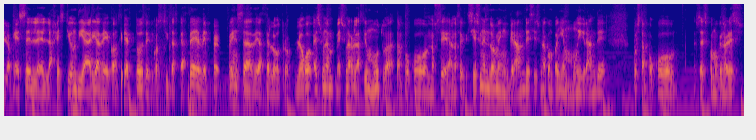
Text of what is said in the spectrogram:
lo que es la gestión diaria de conciertos, de cositas que hacer, de prensa, de hacer lo otro. Luego es una, es una relación mutua, tampoco, no sé, a no ser si es un endormen grande, si es una compañía muy grande, pues tampoco es como que no eres,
